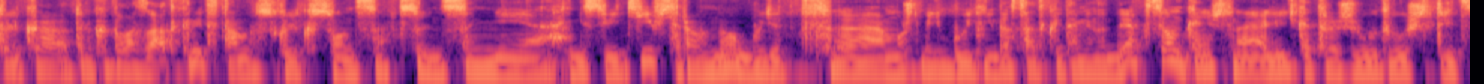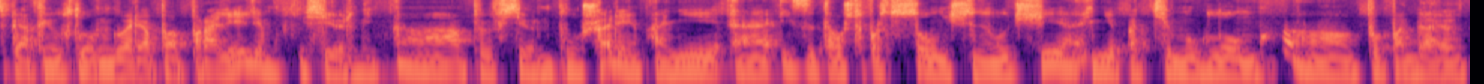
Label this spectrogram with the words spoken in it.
только, только глаза открыты, там сколько солнца, солнце не, не свети, все равно будет, э, может быть, будет недостаток витамина D. В целом, конечно, люди, которые живут выше 35 условно говоря, по параллели северной, а, в северном полушарии, они из-за того, что просто солнечные лучи не под тем углом э, попадают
